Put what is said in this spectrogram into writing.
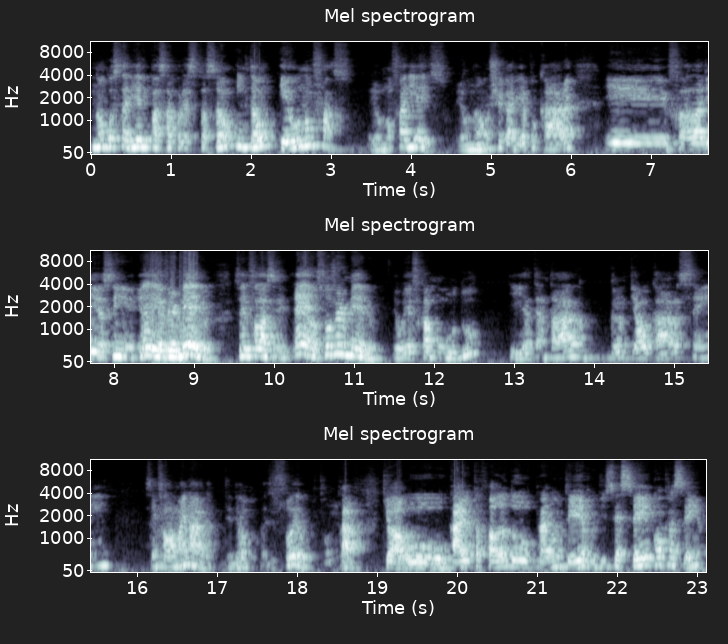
não gostaria de passar por essa situação, então eu não faço. Eu não faria isso. Eu não chegaria pro cara e falaria assim, e aí, é vermelho? Se ele falasse assim, é, eu sou vermelho, eu ia ficar mudo e ia tentar grampear o cara sem, sem falar mais nada, entendeu? Mas isso sou eu. Tá. Aqui, ó, o Caio tá falando pra não ter erro disso, é senha contra senha.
